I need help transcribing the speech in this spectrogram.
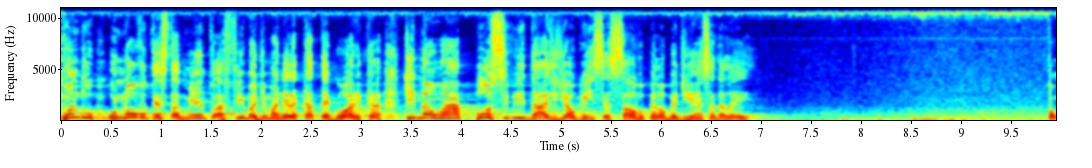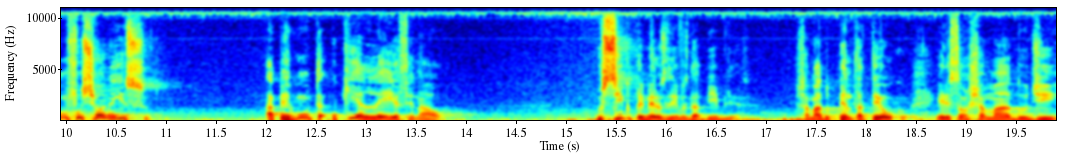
Quando o Novo Testamento afirma de maneira categórica que não há possibilidade de alguém ser salvo pela obediência da lei. Como funciona isso? A pergunta: o que é lei afinal? Os cinco primeiros livros da Bíblia, chamado Pentateuco, eles são chamados de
